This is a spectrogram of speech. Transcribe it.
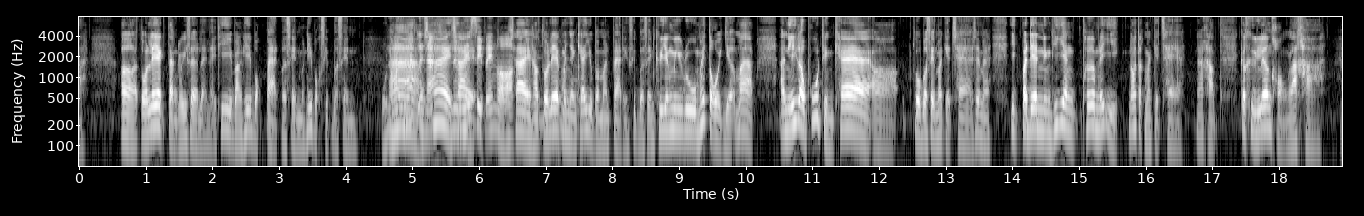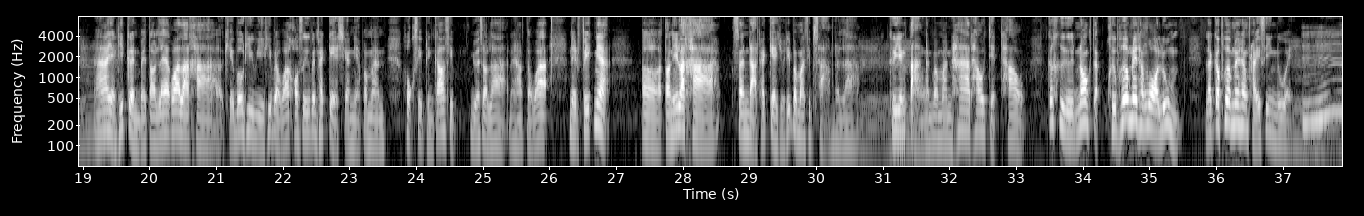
ตัวเลขจากรีเสิร์ชหลาย ๆ ที่บางที่บอก 8%บางที่บอก 10%โอ้น้อยมากเลยนะอ่าใช่หนึ่ใช่งในสิบเองเหรอ ใช่ครับ ตัวเลขมันยังแค่อยู่ประมาณ8-10%คือยังมีรูมให้โตอีกเยอะมาก อันนี้เราพูดถึงแค่เอ่อตัวเปอร์เซ็นต์ Market Share ใช่ไหมอีกประเด็นหนึ่งที่ยังเพิ่มได้อีกนอกจาก Market Share นะครับ ก็คือเรื่องของราคาอ่าอย่างที่เกริ่นไปตอนแรกว่าราคาเคเบิลทีวีที่แบบว่าเขาซื้อเป็นแพ็กเกจกันเนี่ยประมาณ 60-90 US ดอลลาร์นะครับแต่ว่า Netflix เนี่ย เอ่อตอนนี้ราคา Standard Package อยู่ที่ประมาณ 13 ดอลลาร์ คือยังต่างกันประมาณ 5 เท่า 7 เท่า ก็คือนอกจากคือเพิ่มได้ทั้ง volume แล้วก็เพิ่มได้ทั้ง pricing ด้วยอื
